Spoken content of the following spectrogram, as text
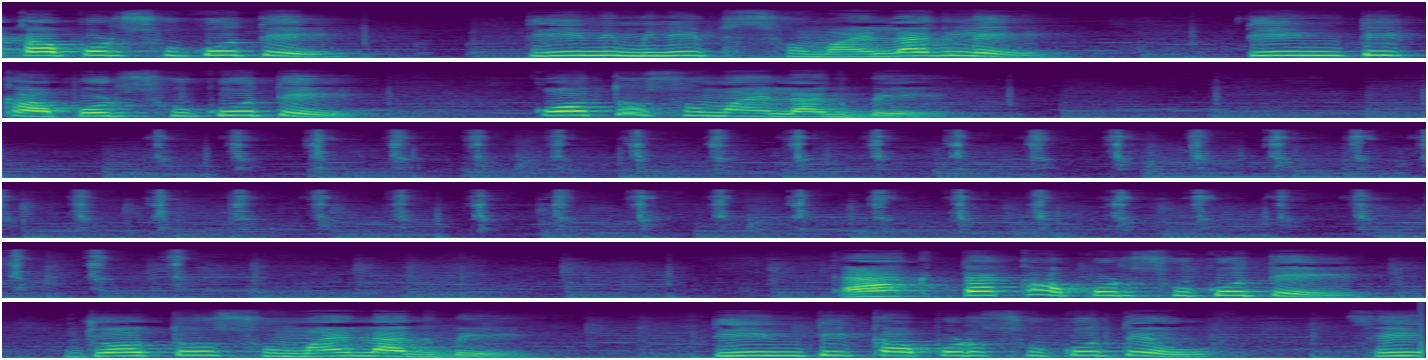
কাপড় শুকোতে তিন মিনিট সময় লাগলে তিনটি কাপড় শুকোতে কত সময় লাগবে? একটা কাপড় শুকোতে যত সময় লাগবে, তিনটি কাপড় শুকোতেও সেই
